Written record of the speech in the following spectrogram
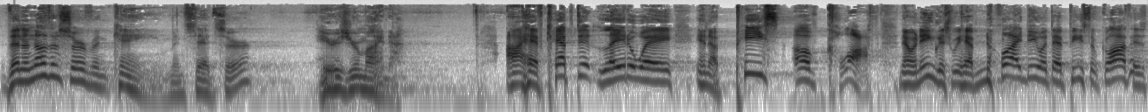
Then another servant came and said, Sir, here's your mina. I have kept it laid away in a piece of cloth. Now, in English, we have no idea what that piece of cloth is,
